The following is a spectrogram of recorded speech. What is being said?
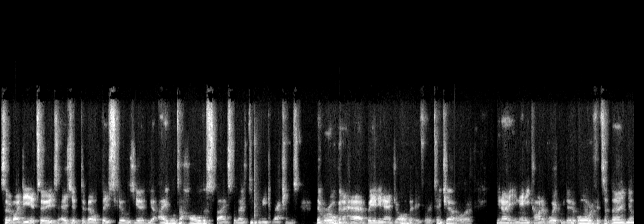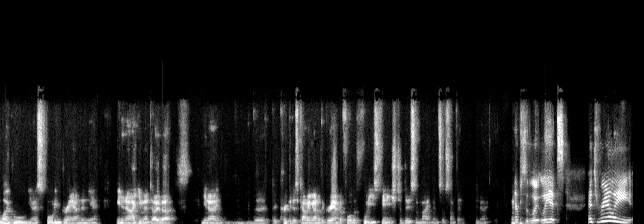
sort of idea too, is as you develop these skills, you're, you're able to hold a space for those difficult interactions that we're all going to have, be it in our job, if we're a teacher or, you know, in any kind of work we do, or if it's at the your local, you know, sporting ground and you're in an argument over, you know, the, the cricketers coming under the ground before the footy's finished to do some maintenance or something, you know. Absolutely. It's it's really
